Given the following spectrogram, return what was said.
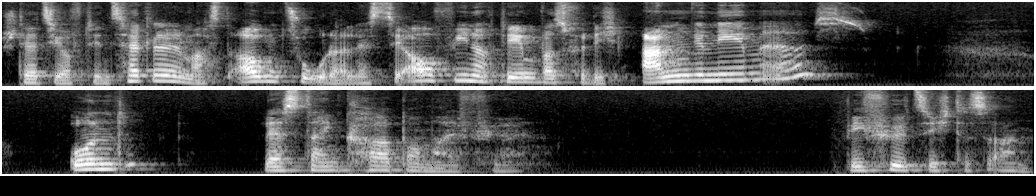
Stellst sie auf den Zettel, machst Augen zu oder lässt sie auf, wie nachdem, was für dich angenehm ist. Und lässt deinen Körper mal fühlen. Wie fühlt sich das an?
